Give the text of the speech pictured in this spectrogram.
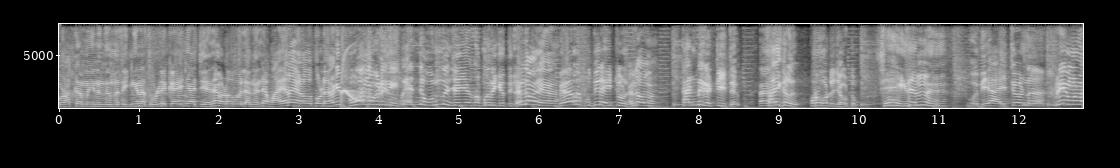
ഉണക്കമീനും തിന്നിട്ട് ഇങ്ങനെ തുള്ളിക്കഴിഞ്ഞാൽ ജനം ഇളവൂല. നിന്റെ വയറേ ഇളവത്തുള്ളൂ. ഇറങ്ങി പോവാൻ നോക്കട്ടെ നീ. എന്നെ ഒന്നും ചെയ്യാൻ സമ്മതിക്കത്തില്ല. എന്തോ? വേറെ പുതിയൊരു ഐറ്റം ഉണ്ട്. എന്തോന്ന്? കണ്ണ് കെട്ടിയിട്ട് സൈക്കിൾ പുറകോട്ട് ചവിട്ടും. ഛേ ഇതെന്ന്? പുതിയ ഐറ്റം ഉണ്ട്. പ്രിയമുള്ള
